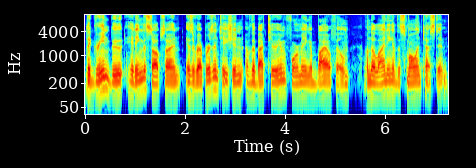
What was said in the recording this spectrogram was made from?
The green boot hitting the stop sign is a representation of the bacterium forming a biofilm on the lining of the small intestine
